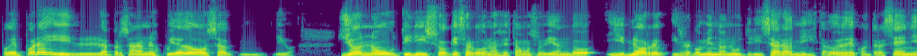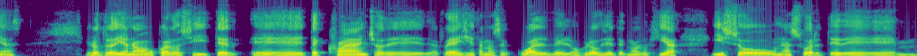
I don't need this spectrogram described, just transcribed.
Porque por ahí la persona no es cuidadosa. Mm, digo, yo no utilizo, que es algo que nos estamos olvidando, y, no y recomiendo no utilizar administradores de contraseñas. El otro día no me acuerdo si eh, TechCrunch o de, de Register, no sé cuál de los blogs de tecnología hizo una suerte de mm,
